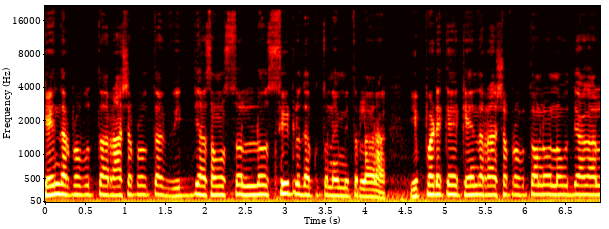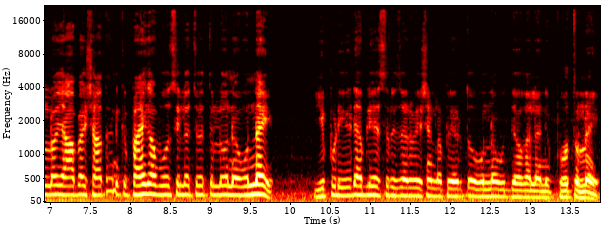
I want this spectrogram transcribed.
కేంద్ర ప్రభుత్వ రాష్ట్ర ప్రభుత్వ విద్యా సంస్థల్లో సీట్లు దక్కుతున్నాయి మిత్రులారా. ఇప్పటికే కేంద్ర రాష్ట్ర ప్రభుత్వంలో ఉన్న ఉద్యోగాల్లో యాభై శాతానికి పైగా ఓసీల చేతుల్లోనే ఉన్నాయి. ఇప్పుడు ఈడబ్ల్యూఎస్ రిజర్వేషన్ల పేరుతో ఉన్న ఉద్యోగాలన్నీ పోతున్నాయి.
